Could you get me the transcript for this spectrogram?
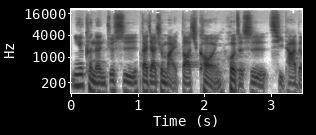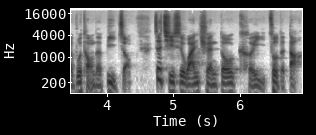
你也可能就是大家去买 Dogecoin 或者是其他的不同的币种，这其实完全都可以做得到。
